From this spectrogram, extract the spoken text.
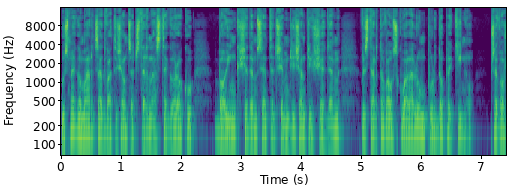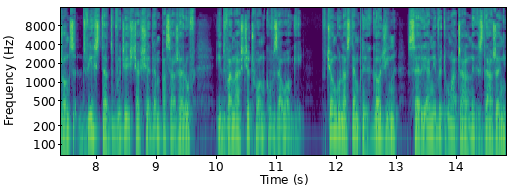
8 marca 2014 roku Boeing 777 wystartował z Kuala Lumpur do Pekinu, przewożąc 227 pasażerów i 12 członków załogi. W ciągu następnych godzin seria niewytłumaczalnych zdarzeń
